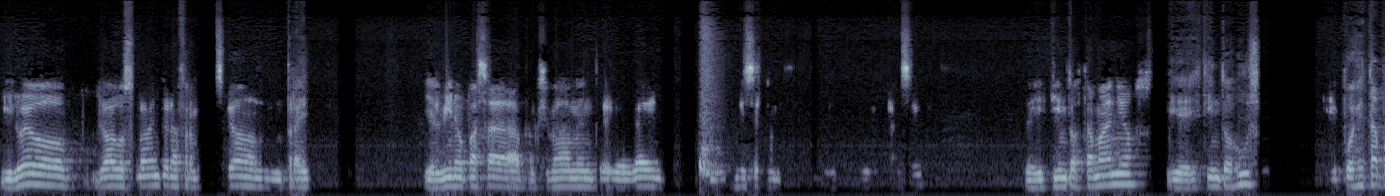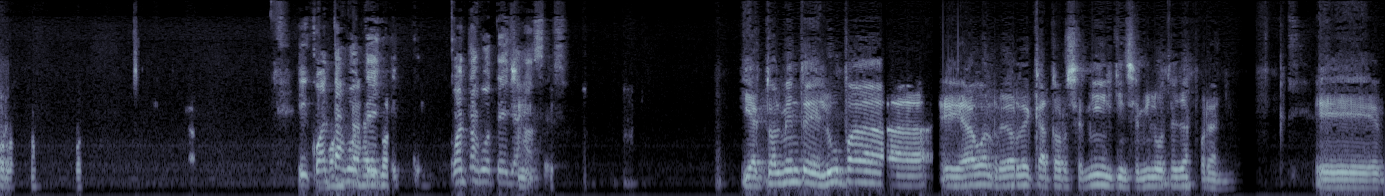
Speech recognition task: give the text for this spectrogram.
Y luego yo hago solamente una fermentación y el vino pasa aproximadamente 20 meses de distintos tamaños y de distintos usos, y después está por ¿Y cuántas, botellas, cuántas botellas haces? Y actualmente de lupa eh, hago alrededor de 14.000, 15.000 botellas por año. Eh,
